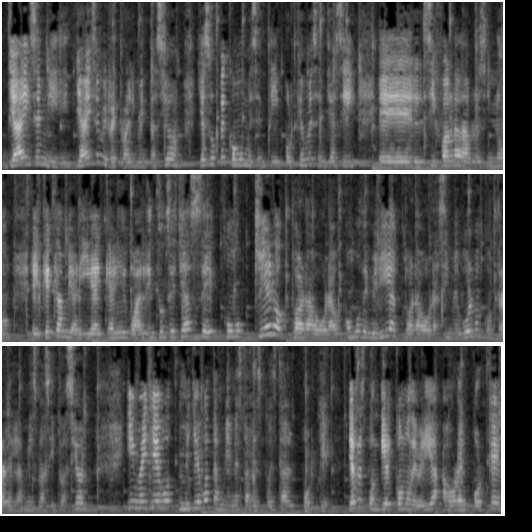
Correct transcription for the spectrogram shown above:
Ya hice mi, ya hice mi retroalimentación, ya supe cómo me sentí, por qué me sentí así, el si fue agradable o si no, el qué cambiaría, el qué haría igual, entonces ya sé cómo quiero actuar ahora o cómo debería actuar ahora si me vuelvo a encontrar en la misma situación y me llevo, me llevo también esta respuesta al por qué. Ya respondí el cómo debería, ahora el por qué.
